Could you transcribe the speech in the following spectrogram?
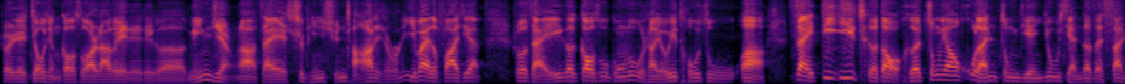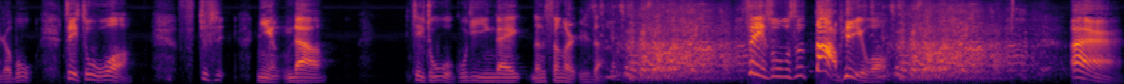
说这交警高速二大队的这个民警啊，在视频巡查的时候，意外的发现，说在一个高速公路上有一头猪啊，在第一车道和中央护栏中间悠闲的在散着步。这猪啊，就是拧的，这猪我估计应该能生儿子。这猪是大屁股，哎。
